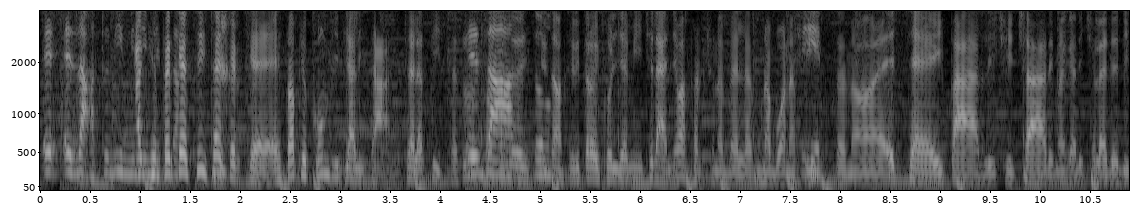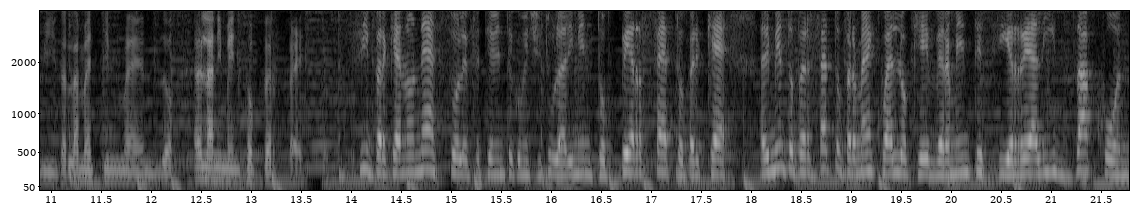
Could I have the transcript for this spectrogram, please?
eh, esatto, dimmi. Anche dimmi, perché sì, sai perché? È proprio convivialità. Cioè la pizza, tu esatto. so, no, ti ritrovi con gli amici, dai andiamo a farci una bella, una buona sì. pizza, no? E sei, parli, cicciari, magari ce l'hai da dividere, la metti in mezzo, è l'alimento perfetto. Sì, perché non è solo effettivamente come dici tu l'alimento perfetto, perché l'alimento perfetto per me è quello che veramente si realizza con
